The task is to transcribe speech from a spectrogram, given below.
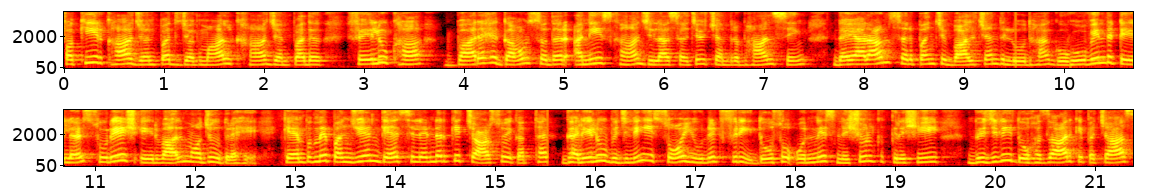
फकीर खां जनपद जगमाल खां जनपद फेलू खां बारह गाँव सदर अनीस खां जिला सचिव चंद्रभान सिंह, दयाराम सरपंच बालचंद लोधा गोविंद टेलर सुरेश एरवाल मौजूद रहे। कैंप में पंजीयन गैस सिलेंडर के चार सौ इकहत्तर घरेलू बिजली 100 यूनिट फ्री 219 निशुल्क कृषि बिजली 2000 के 50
